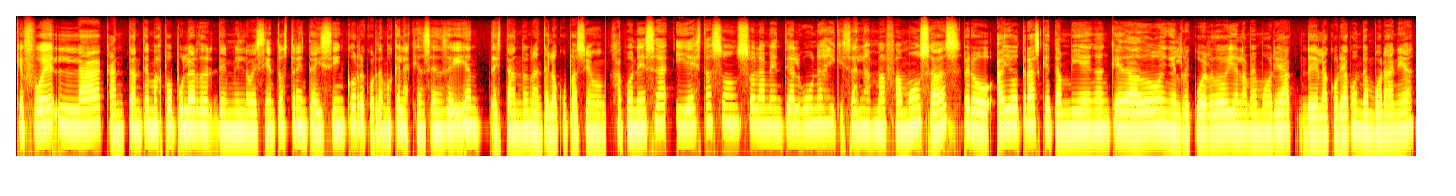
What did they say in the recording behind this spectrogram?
que fue la cantante más popular de, 1935. Recordemos que las se seguían estando durante la ocupación japonesa y estas son solamente algunas y quizás las más famosas, pero hay otras que también han quedado en el recuerdo y en la memoria de la Corea contemporánea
